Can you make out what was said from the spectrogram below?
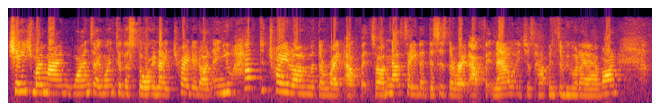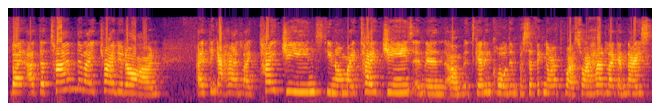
changed my mind once I went to the store and I tried it on. And you have to try it on with the right outfit. So I'm not saying that this is the right outfit now. It just happens to be what I have on. But at the time that I tried it on, I think I had like tight jeans, you know, my tight jeans, and then um, it's getting cold in Pacific Northwest, so I had like a nice,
